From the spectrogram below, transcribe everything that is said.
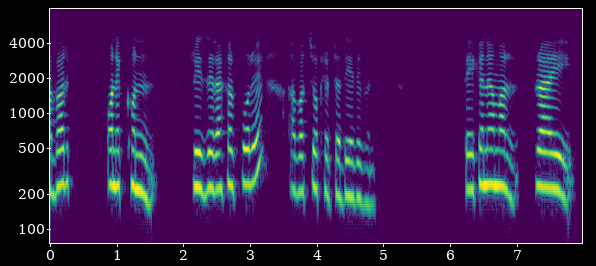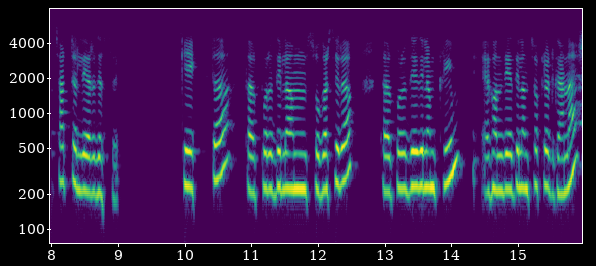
আবার অনেকক্ষণ ফ্রিজে রাখার পরে আবার চকলেটটা দিয়ে দেবেন। তো এখানে আমার প্রায় চারটা লেয়ার গেছে। কেকটা তারপরে দিলাম সুগার সিরাপ তারপরে দিয়ে দিলাম ক্রিম এখন দিয়ে দিলাম চকলেট গানাশ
